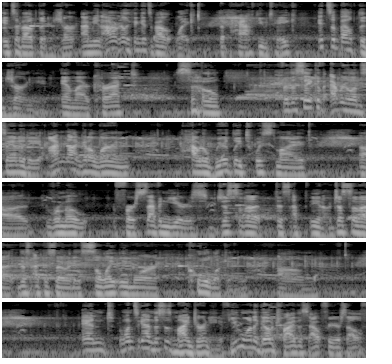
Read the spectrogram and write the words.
it's about the journey. I mean, I don't really think it's about like the path you take. It's about the journey. Am I correct? So, for the sake of everyone's sanity, I'm not gonna learn how to weirdly twist my uh, remote for seven years just so that this, you know, just so that this episode is slightly more cool looking. Um, and once again, this is my journey. If you want to go try this out for yourself,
